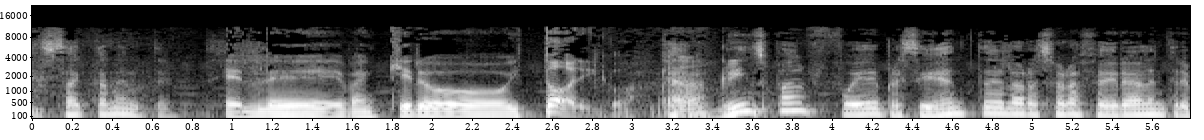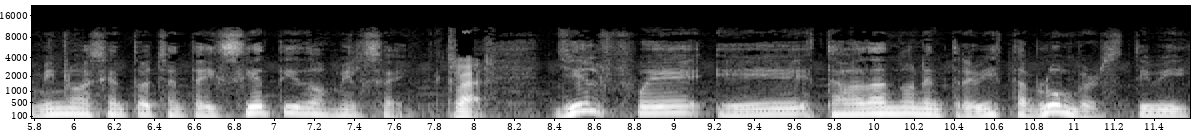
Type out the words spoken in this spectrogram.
Exactamente. El eh, banquero histórico. ¿ah? Claro, Greenspan fue presidente de la Reserva Federal entre 1987 y 2006. Claro. Y él fue, eh, estaba dando una entrevista a Bloomberg TV,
